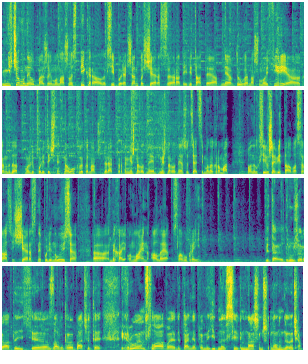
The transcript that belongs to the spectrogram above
Ні в чому не обмежуємо нашого спікера Олексій Буряченко. Ще раз радий вітати е, вдруге в нашому ефірі. Е, Кандидат політичних наук, виконавчий директор на міжнародної міжнародної асоціації малих громад. Пан Олексій, вже вітав вас раз і ще раз не полінуюся. Е, Нехай онлайн, але слава Україні. Вітаю, друже, радий е, завжди тебе бачити. Героям слава, вітання принагідно всім нашим шановним глядачам.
